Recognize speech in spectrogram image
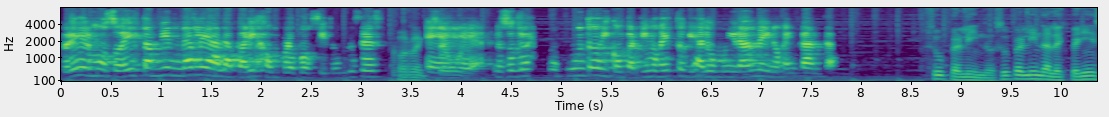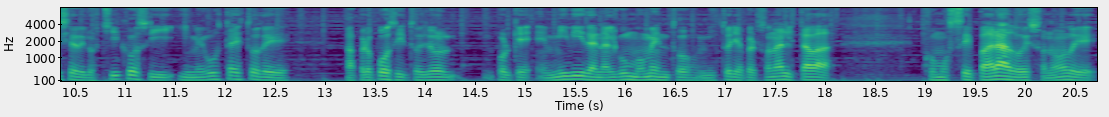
Pero es hermoso, es también darle a la pareja un propósito. Entonces, eh, nosotros estamos juntos y compartimos esto que es algo muy grande y nos encanta. Súper lindo, súper linda la experiencia de los chicos y, y me gusta esto de, a propósito, yo, porque en mi vida en algún momento, en mi historia personal, estaba como separado eso, ¿no? De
